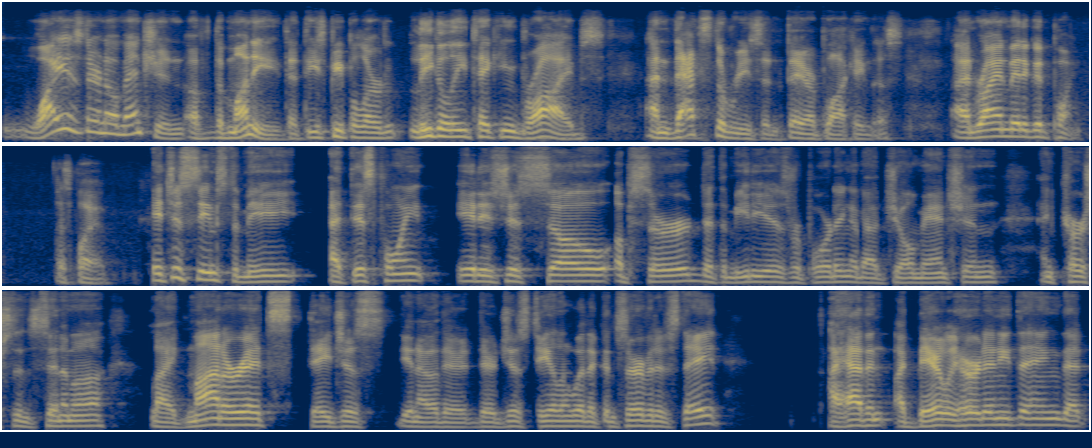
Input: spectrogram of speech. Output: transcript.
why is there no mention of the money that these people are legally taking bribes? And that's the reason they are blocking this. And Ryan made a good point. Let's play it. It just seems to me at this point, it is just so absurd that the media is reporting about Joe Manchin and Kyrsten Sinema like moderates. They just, you know, they're they're just dealing with a conservative state. I haven't, I barely heard anything that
